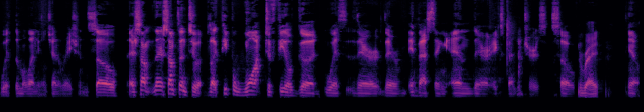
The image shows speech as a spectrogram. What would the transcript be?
with the millennial generation. So there's some there's something to it. Like people want to feel good with their their investing and their expenditures. So Right. you know,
